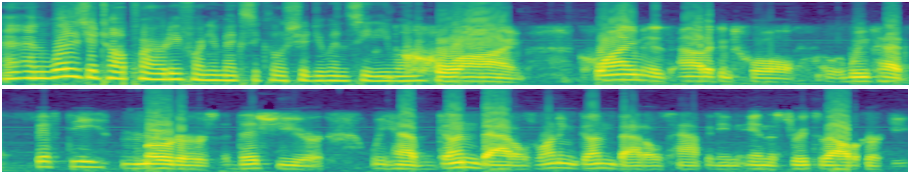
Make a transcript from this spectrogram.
And, and what is your top priority for New Mexico should you win CD one? Crime. Crime is out of control. We've had 50 murders this year. We have gun battles, running gun battles happening in the streets of Albuquerque.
